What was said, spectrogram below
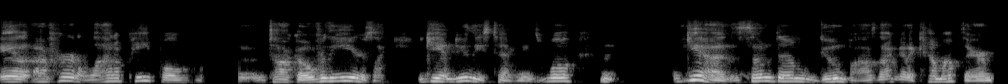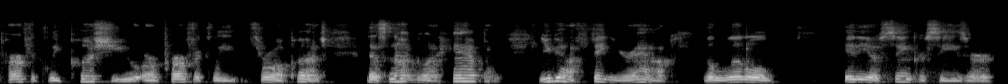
and I've heard a lot of people talk over the years like you can't do these techniques. Well, yeah, some dumb goombah's not going to come up there and perfectly push you or perfectly throw a punch. That's not going to happen. You got to figure out the little idiosyncrasies or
